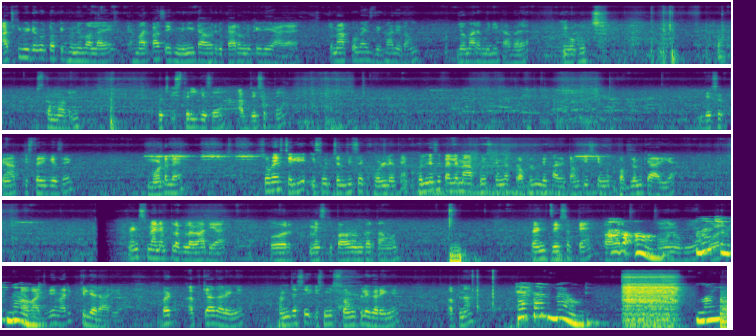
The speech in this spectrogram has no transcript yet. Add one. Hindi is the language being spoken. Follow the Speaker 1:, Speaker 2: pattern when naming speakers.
Speaker 1: आज की वीडियो का टॉपिक होने वाला है। हमारे पास एक मिनी टावर रिपेयर होने के लिए आया है। तो मैं आपको गाइस दिखा देता हूँ, जो हमारा मिनी टावर है वो कुछ उसका मॉडल कुछ इस तरीके से है। आप देख सकते हैं। देख सकते हैं आप इस तरीके से मॉडल है। सो गैस चलिए इसको जल्दी से खोल लेते हैं। खोलने से पहले मैं आपको इसके अंदर प्रॉब्लम दिखा देता हूँ कि इसके अंदर प्रॉब्लम क्या आ रही है। फ्रेंड्स मैंने प्लग लगा दिया है और मैं इसकी पावर ऑन करता हूँ फ्रेंड्स देख सकते हैं पावर ऑन हो गई है और आवाज़ भी हमारी क्लियर आ रही है बट अब क्या करेंगे हम जैसे इसमें सॉन्ग प्ले करेंगे अपना
Speaker 2: mode. Line.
